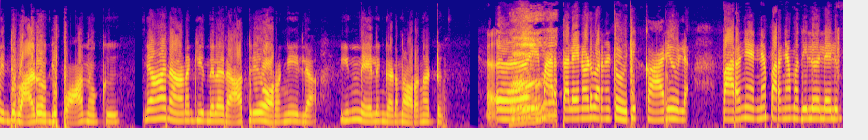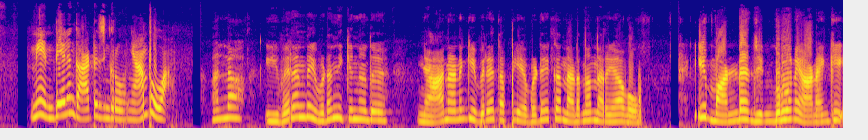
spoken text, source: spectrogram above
നിന്റെ പാട് നോക്കി പോവാൻ നോക്ക്. ഞാനാണെങ്കിൽ ഇന്നലെ രാത്രി ഉറങ്ങിയില്ല. ഇന്നേലും കിടന്ന് ഉറങ്ങട്ട്. ഈ മരത്തലേനോട് പറഞ്ഞിട്ട് ഒരു കാര്യമില്ല പറഞ്ഞു എന്നെ പറഞ്ഞാൽ മതിയല്ലോ അല്ലേലും. നീ എന്തേലും കാട്ടു ജിങ്കു ഞാൻ പോവാ. അല്ല ഇവരെന്താ ഇവിടെ നിൽക്കുന്നത് ഞാനാണെങ്കിൽ ഇവരെ തപ്പി എവിടെയൊക്കെ നടന്നെന്നറിയാവോ? ഈ മണ്ടൻ ജിംഗ്രൂനെ ആണെങ്കിൽ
